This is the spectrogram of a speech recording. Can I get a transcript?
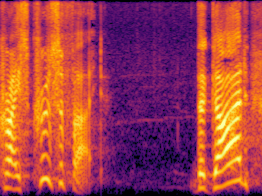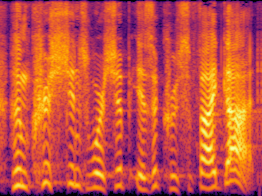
Christ crucified. The God whom Christians worship is a crucified God.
